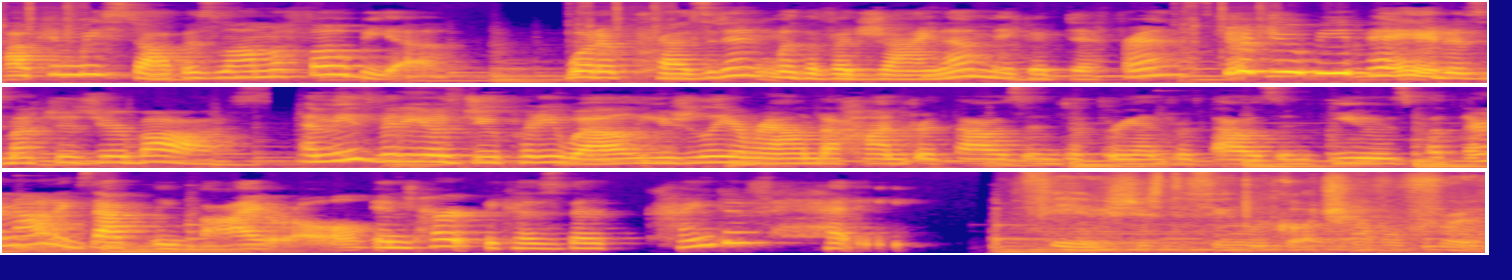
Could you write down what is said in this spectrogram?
How can we stop Islamophobia? Would a president with a vagina make a difference? Should you be paid as much as your boss? And these videos do pretty well, usually around 100,000 to 300,000 views, but they're not exactly viral, in part because they're kind of heady. Fear is just a thing we've got to travel through.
